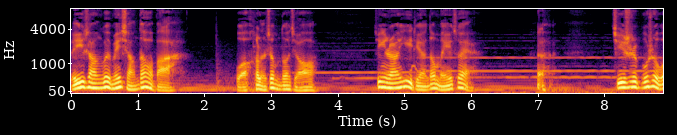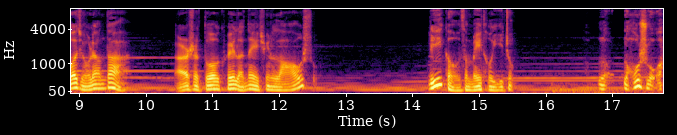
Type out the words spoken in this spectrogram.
李掌柜，没想到吧？我喝了这么多酒，竟然一点都没醉。呵呵。”其实不是我酒量大，而是多亏了那群老鼠。李狗子眉头一皱：“老老鼠？”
